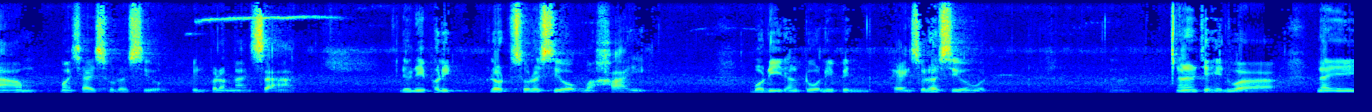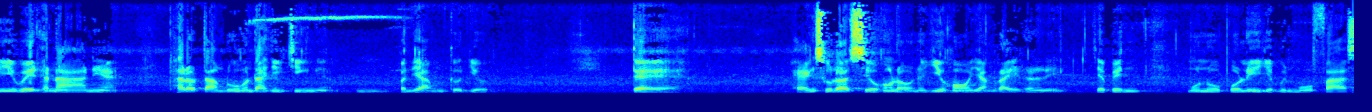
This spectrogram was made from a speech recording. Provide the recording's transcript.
น้ำมาใช้ solar cell เป็นพลังงานสะอาด เดี๋ยวนี้ผลิตรถ solar cell ออกมาขายอีก body ทั้งตัวนี้เป็นแผง solar cell หมดนั้นจะเห็นว่าในเวทนาเนี่ย ถ้าเราตามรู้มันได้จริง ๆ เนี่ยปัญญามันเกิดเยอะ แต่แผง solar cell ของเราในยี่ห้ออย่างไรเท่านั้นเอง จะเป็น mono poly จะเป็น amorphous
